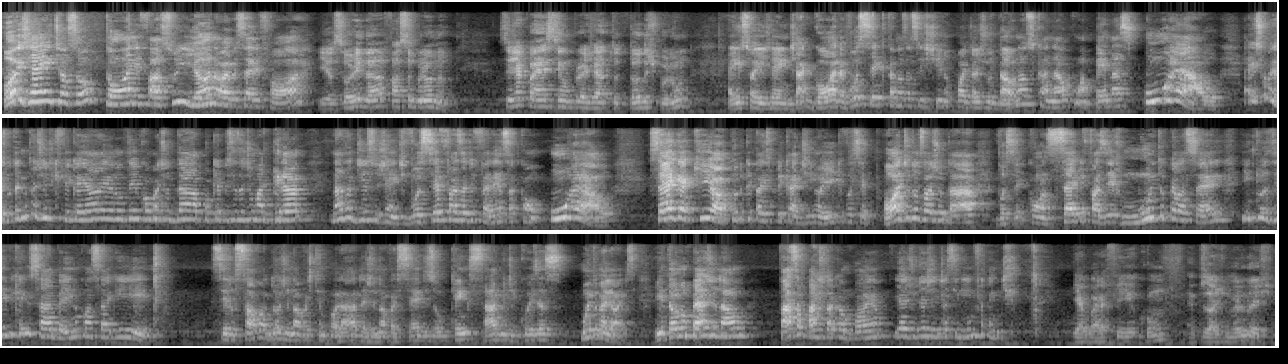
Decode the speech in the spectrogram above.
Oi, gente, eu sou o Tony, faço Ian na websérie For. E eu sou o Ridan, faço o Bruno. Você já conhece um projeto Todos por Um? É isso aí, gente. Agora, você que está nos assistindo pode ajudar o nosso canal com apenas um real. É isso mesmo. Tem muita gente que fica aí, ah, eu não tenho como ajudar porque precisa de uma grana. Nada disso, gente. Você faz a diferença com um real. Segue aqui, ó, tudo que tá explicadinho aí, que você pode nos ajudar, você consegue fazer muito pela série, inclusive, quem sabe aí não consegue ser o salvador de novas temporadas, de novas séries, ou quem sabe de coisas muito melhores. Então não perde não, faça parte da campanha e ajude a gente a seguir em frente. E agora fica com o episódio número 2.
